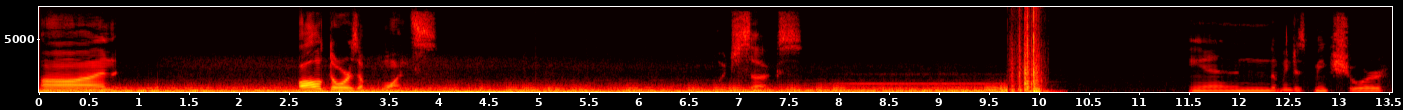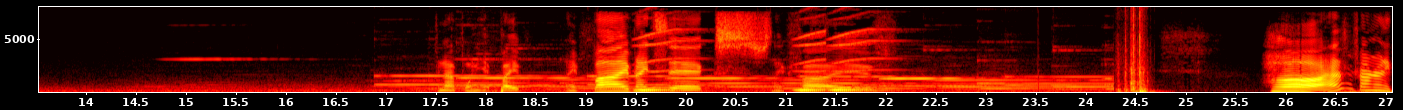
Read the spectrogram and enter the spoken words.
on all doors at once, which sucks. And let me just make sure. FNAF 1 yet. By night 5, night 6, night 5. Oh, I haven't found any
